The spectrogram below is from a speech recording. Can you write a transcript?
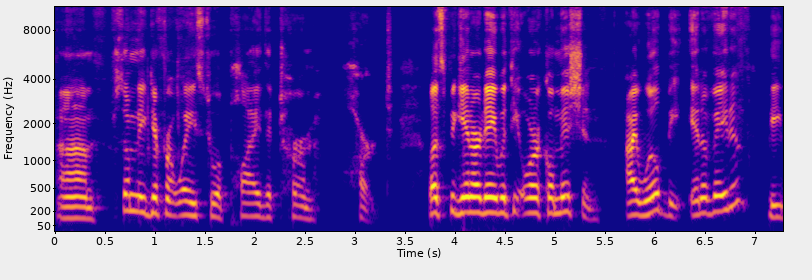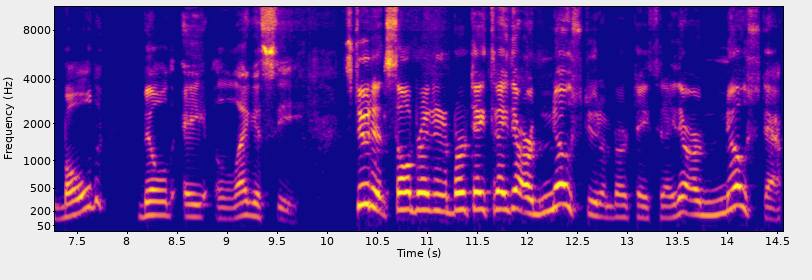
Um, so many different ways to apply the term heart. Let's begin our day with the Oracle mission. I will be innovative be bold, build a legacy. Students celebrating a birthday today. There are no student birthdays today. There are no staff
